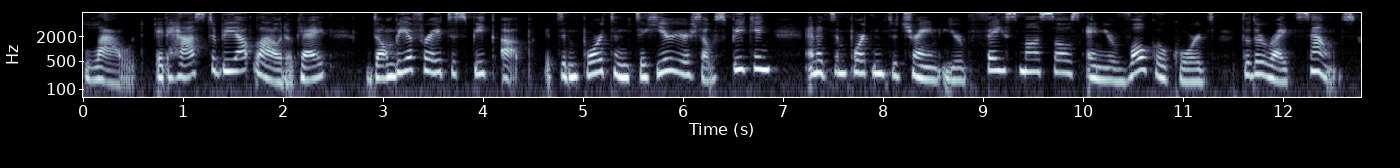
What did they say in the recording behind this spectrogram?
loud. It has to be out loud, okay? Don't be afraid to speak up. It's important to hear yourself speaking, and it's important to train your face muscles and your vocal cords to the right sounds.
